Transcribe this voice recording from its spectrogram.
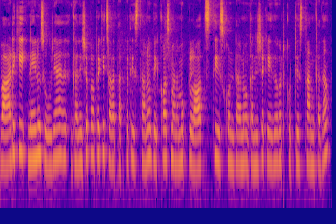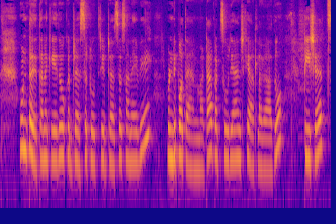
వాడికి నేను సూర్య గణేష పాపకి చాలా తక్కువ తీస్తాను. బికాస్ మనము క్లాత్స్ తీసుకుంటాను. గణేషకి ఏదో ఒకటి కుట్టిస్తాను కదా. ఉంటుంది. తనకి ఏదో ఒక డ్రెస్ టూ త్రీ డ్రెస్సెస్ అనేవి ఉండిపోతాయి అనమాట బట్ సూర్యాంష్కి అట్లా కాదు. T shirts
